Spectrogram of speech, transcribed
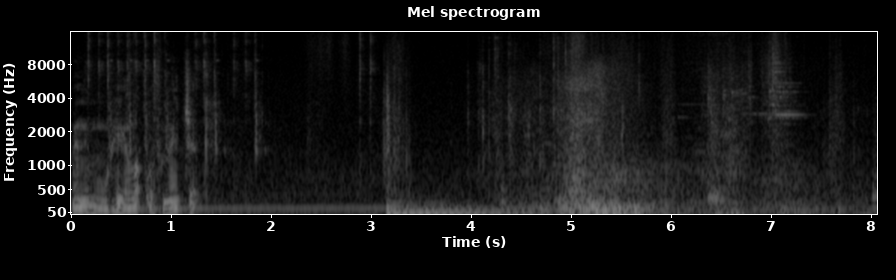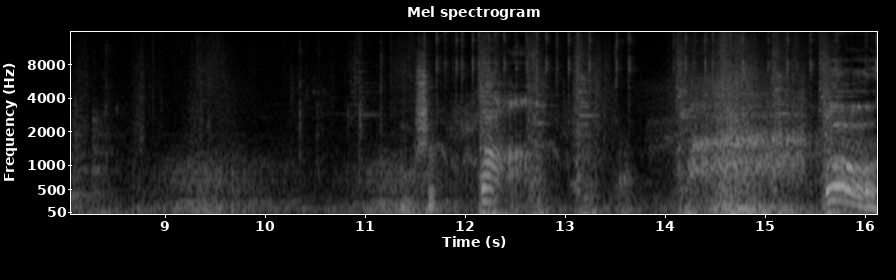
And then we'll heal up with magic. Oh shit. Oh.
